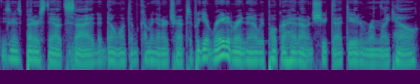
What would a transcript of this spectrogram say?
These guys better stay outside. I don't want them coming on our traps. If we get raided right now, we poke our head out and shoot that dude and run like hell.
